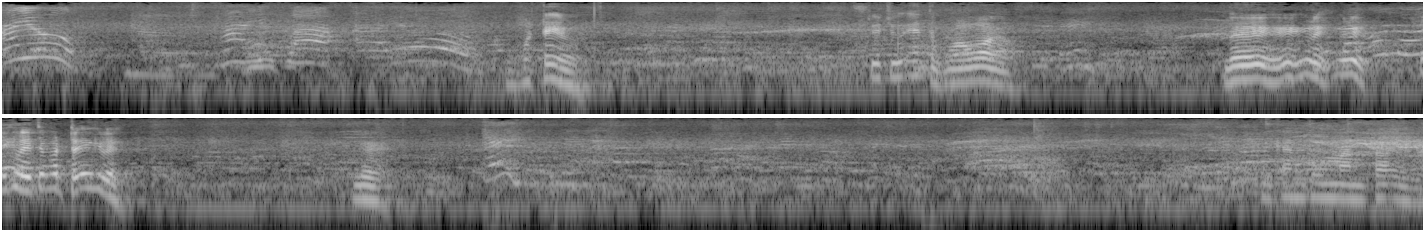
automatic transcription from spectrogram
ayo ayo. Pak. Ayo. Kuwati ya. Cucu itu bawa ya ini iki ini cepet iki ini ini Ikan tuman tok iki.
